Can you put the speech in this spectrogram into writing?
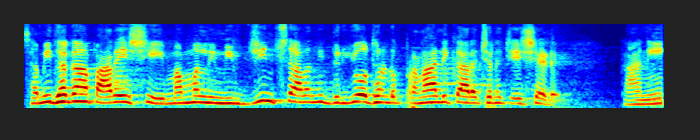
సమిధగా పారేసి మమ్మల్ని నిర్జించాలని దుర్యోధనుడు ప్రణాళిక రచన చేశాడు. కానీ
